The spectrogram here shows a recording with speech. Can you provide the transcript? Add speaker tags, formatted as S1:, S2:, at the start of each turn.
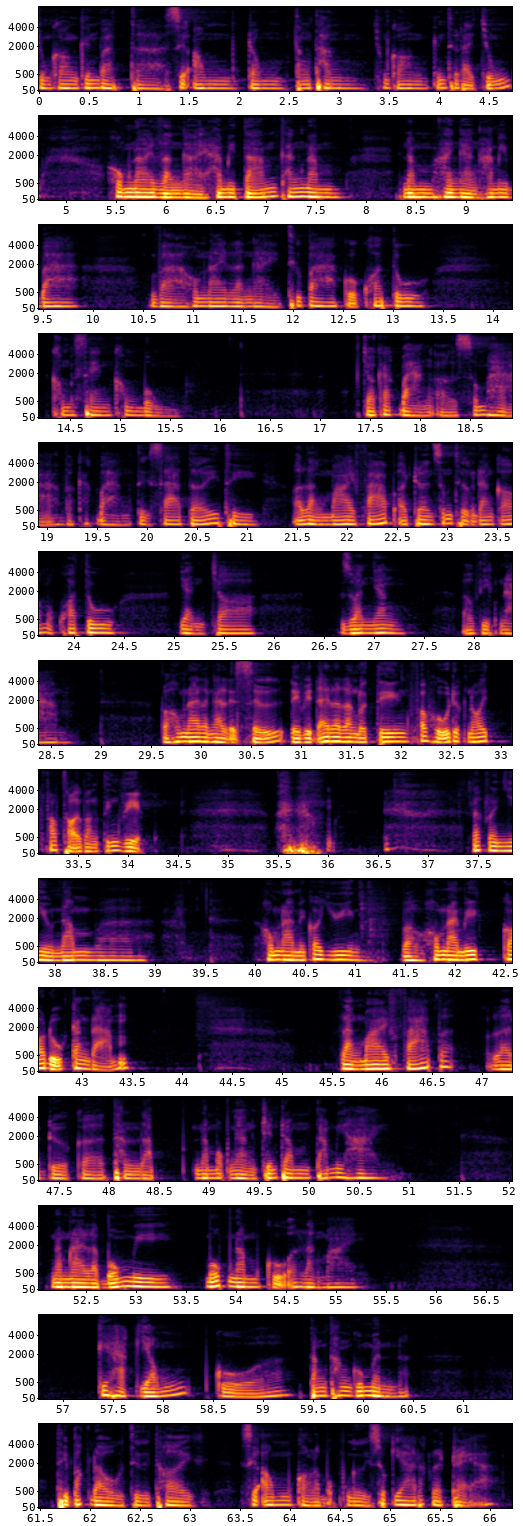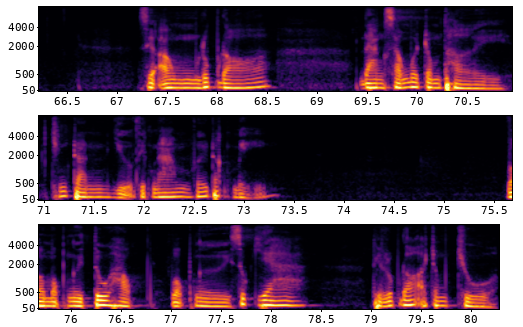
S1: chúng con kính bạch uh, sư ông trong tăng thân, chúng con kính thưa đại chúng. Hôm nay là ngày 28 tháng 5 năm 2023 và hôm nay là ngày thứ ba của khóa tu. Không sen không bùng. Cho các bạn ở xóm hạ và các bạn từ xa tới thì ở làng Mai Pháp ở trên xóm thượng đang có một khóa tu dành cho doanh nhân ở Việt Nam và hôm nay là ngày lịch sử tại vì đây là lần đầu tiên pháp hữu được nói pháp thoại bằng tiếng việt. Rất là nhiều năm à, hôm nay mới có duyên và hôm nay mới có đủ can đảm. Làng mai pháp á, là được à, thành lập năm 1982 năm nay là 41 năm của làng mai. Cái hạt giống của tăng thân của mình thì bắt đầu từ thời sư ông còn là một người xuất gia rất là trẻ. Sư ông lúc đó đang sống ở trong thời chiến tranh giữa Việt Nam với đất Mỹ. Và một người tu học, một người xuất gia thì lúc đó ở trong chùa.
